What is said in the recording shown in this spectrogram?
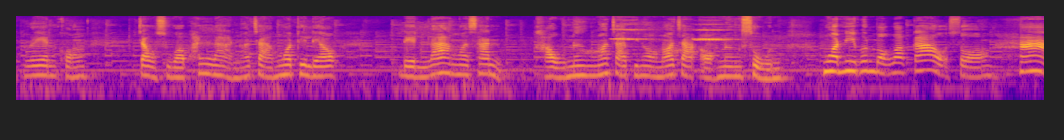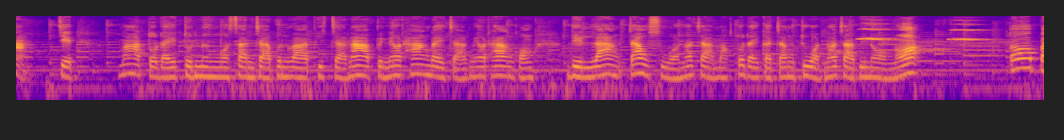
ขเรียนของเจ้าสัวพันล้านเนาะจ้างวดที่แล้ว เด่นล่างว่าสั้นเข่าหนึ่งเนาะจ้าพี่น้องเนาะจ้าออกหนึ่งศูนย์งวดนี้เพิ่นบอกว่าเก้าสองห้าเจ็ด มาตัวใดตัวหนึ่งว่าสั้นจาเพิ่นว่าพิจารณาเป็นแนวทางใดจากแนวทางของเด่นล่างเจ้าสัวเนาะจ้ามักตัวใดกระจังจวดเนาะจ้าพี่น้องเนาะต่อไป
